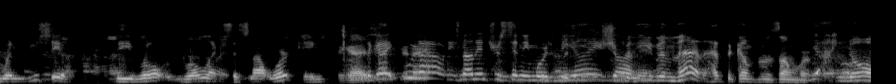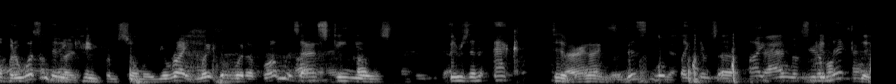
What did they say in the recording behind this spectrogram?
when you see the Ro- Rolex that's not working, the guy threw it out. He's not interested anymore. It's Miyash on But it. even that had to come from somewhere. Yeah, I know, but it wasn't that it came from somewhere. You're right. What, what Avram was asking is, there's an active Very owner. Nice. This looks like there's a high it's connected.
